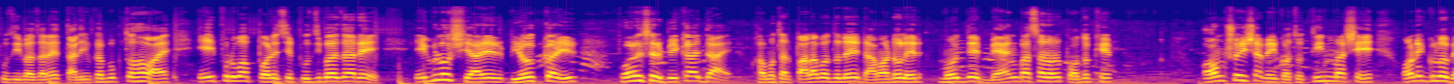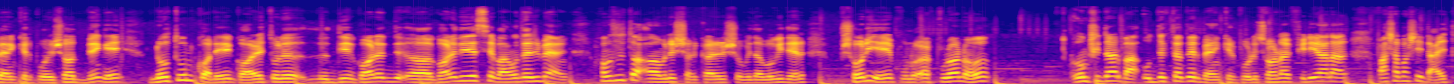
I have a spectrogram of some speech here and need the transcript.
পুঁজিবাজারে তালিকাভুক্ত হওয়ায় এই প্রভাব পড়েছে পুঁজিবাজারে। এগুলো শেয়ারের বিনিয়োগকারীর পড়েছে বেকার দায় ক্ষমতার পালাবদলে ডামাডোলের মধ্যে ব্যাংক বাঁচানোর পদক্ষেপ অংশ হিসাবে গত তিন মাসে অনেকগুলো ব্যাংকের পরিষদ ভেঙে নতুন করে গড়ে তুলে দিয়ে, গড়ে গড়ে দিয়েছে বাংলাদেশ ব্যাংক। সংশ্লিষ্ট আওয়ামী লীগ সরকারের সুবিধাভোগীদের সরিয়ে পুরানো অংশীদার বা উদ্যোক্তাদের ব্যাংকের পরিচালনায় ফিরিয়ে আনার পাশাপাশি দায়িত্ব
